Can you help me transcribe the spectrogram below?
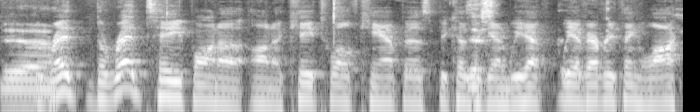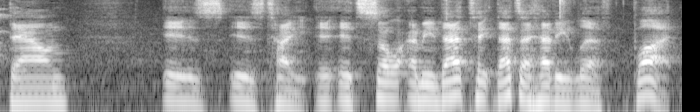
yeah. the red the red tape on a on a K twelve campus because again we have we have everything locked down is is tight. It, it's so I mean that take that's a heavy lift, but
